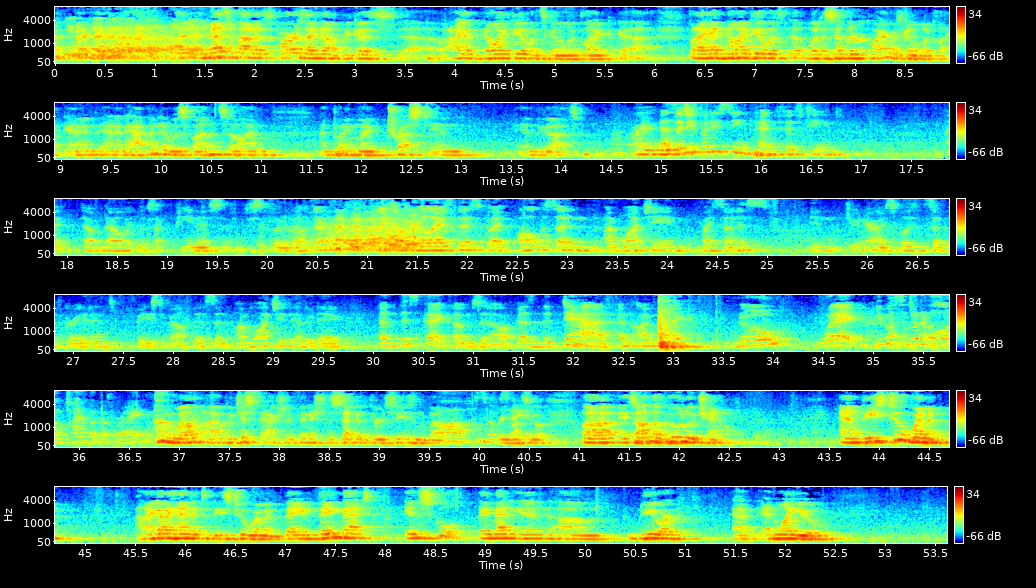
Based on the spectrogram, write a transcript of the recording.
And that's about as far as I know, because uh, I have no idea what it's going to look like. Uh, but I had no idea what, what Assembly Required was going to look like, and it, and it happened. It was fun, and so I'm I'm putting my trust in in the gods. I Has was- anybody seen Pen 15? I don't know, it looks like a penis if you just put it out there. I didn't realize this, but all of a sudden, I'm watching, my son is in junior high school, he's in seventh grade, and it's based about this, and I'm watching the other day, and this guy comes out as the dad, and I'm like, no way. You must have done it a long time ago, right? well, uh, we just actually finished the second third season about Oh, so three months ago. Uh, it's on the Hulu channel, and these two women, and I got to hand it to these two women. They they met in school. They met in um, New York at NYU,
